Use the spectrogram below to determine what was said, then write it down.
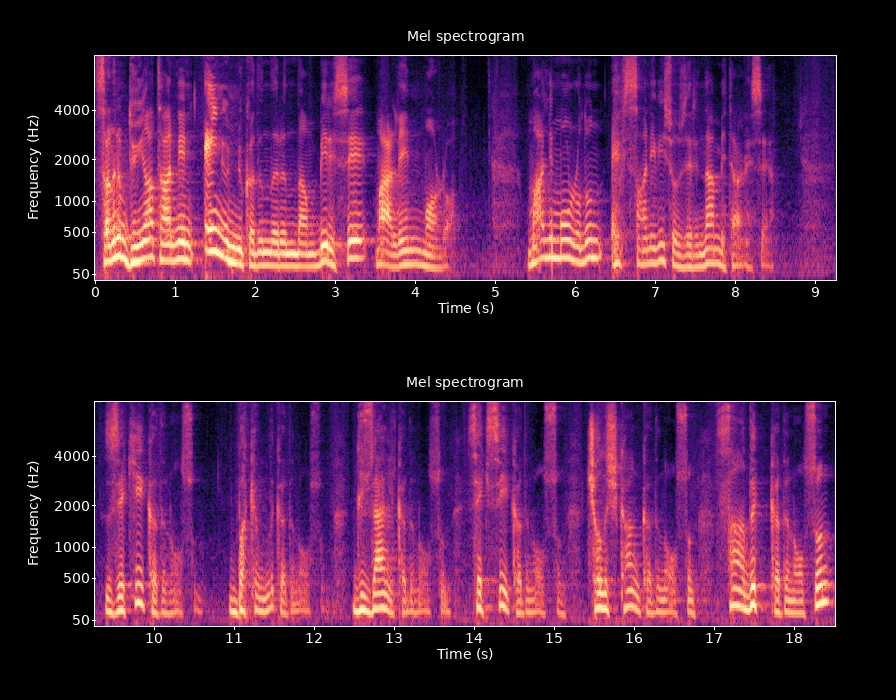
Sanırım dünya tarihinin en ünlü kadınlarından birisi Marilyn Monroe. Marilyn Monroe'nun efsanevi sözlerinden bir tanesi. Zeki kadın olsun, bakımlı kadın olsun, güzel kadın olsun, seksi kadın olsun, çalışkan kadın olsun, sadık kadın olsun.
